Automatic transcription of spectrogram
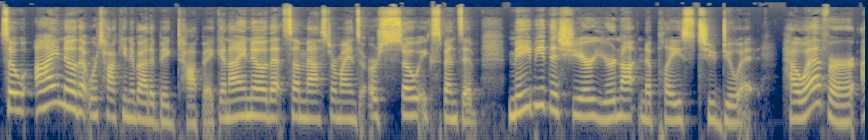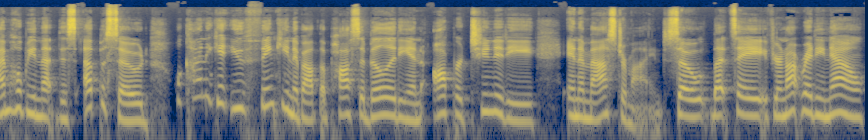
So I know that we're talking about a big topic, and I know that some masterminds are so expensive. Maybe this year you're not in a place to do it. However, I'm hoping that this episode will kind of get you thinking about the possibility and opportunity in a mastermind. So let's say if you're not ready now,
